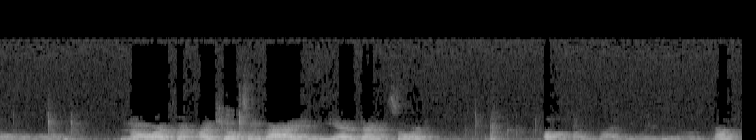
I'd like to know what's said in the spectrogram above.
overworld? No, I, I killed some guy and he had a diamond sword. Oh, you probably went to the hotel.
